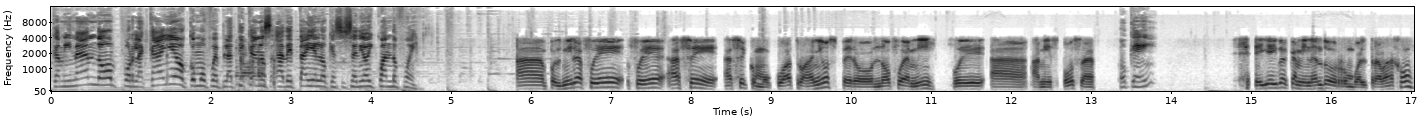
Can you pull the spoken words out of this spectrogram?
caminando por la calle o cómo fue. Platícanos a detalle lo que sucedió y cuándo fue. Ah, pues mira, fue fue hace hace como cuatro años, pero no fue a mí, fue a, a mi esposa. Ok. Ella iba caminando rumbo al trabajo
